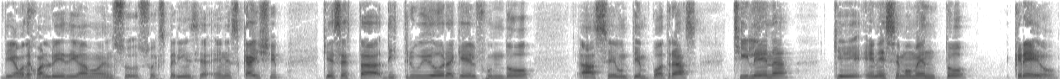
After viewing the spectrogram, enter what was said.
digamos, de Juan Luis, digamos, en su, su experiencia en Skyship, que es esta distribuidora que él fundó hace un tiempo atrás, chilena, que en ese momento, creo,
